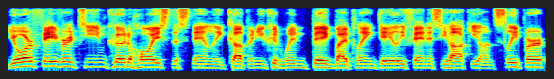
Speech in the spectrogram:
Your favorite team could hoist the Stanley Cup, and you could win big by playing daily fantasy hockey on Sleeper,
